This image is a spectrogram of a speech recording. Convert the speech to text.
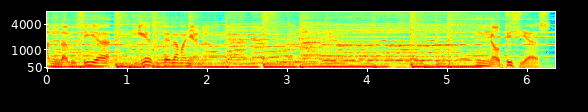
Andalucía, 10 de la mañana. Noticias.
